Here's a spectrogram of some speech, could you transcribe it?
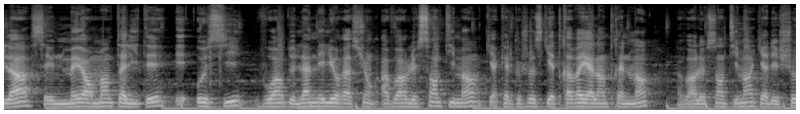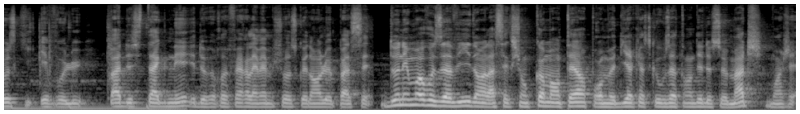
là, c'est une meilleure mentalité et aussi voir de l'amélioration, avoir le sentiment qu'il y a quelque chose qui est travaillé à l'entraînement, avoir le sentiment qu'il y a des choses qui évoluent, pas de stagner et de refaire la même chose que dans le passé. Donnez-moi vos avis dans la section commentaires pour me dire qu'est-ce que vous attendez de ce match. Moi, j'ai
